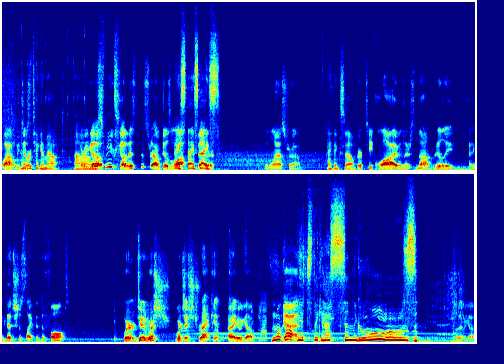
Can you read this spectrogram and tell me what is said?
wow, we Yeah, just we're taking him out. Um, here we go. Sweet. Here we go. This this round feels a Nice, lot nice, better nice. than last round. I think so. 13 alive, and there's not really. I think that's just like the default. We're dude, we're sh- we're just strecking. All right, here we go. Look Yes. up, it's the gas and the ghouls. Oh, there we go.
